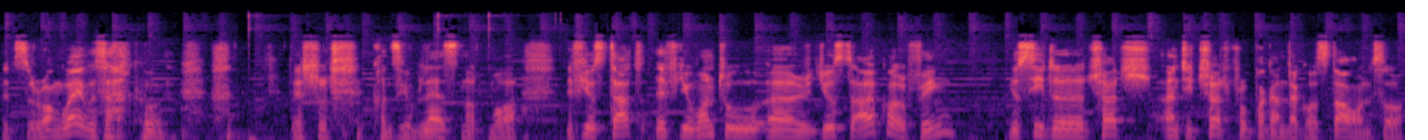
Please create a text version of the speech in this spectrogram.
it's the wrong way with alcohol. they should consume less, not more. If you start, if you want to uh, reduce the alcohol thing, you see the church anti-church propaganda goes down. So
